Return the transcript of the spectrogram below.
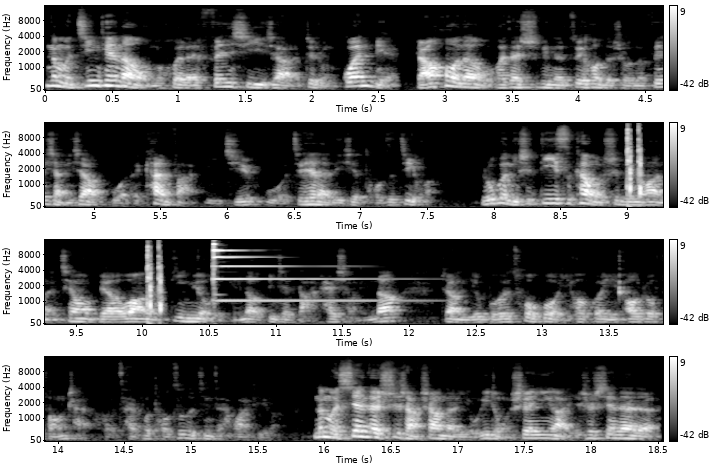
那么今天呢，我们会来分析一下这种观点，然后呢，我会在视频的最后的时候呢，分享一下我的看法以及我接下来的一些投资计划。如果你是第一次看我视频的话呢，千万不要忘了订阅我的频道，并且打开小铃铛。这样你就不会错过以后关于澳洲房产和财富投资的精彩话题了。那么现在市场上呢，有一种声音啊，也是现在的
